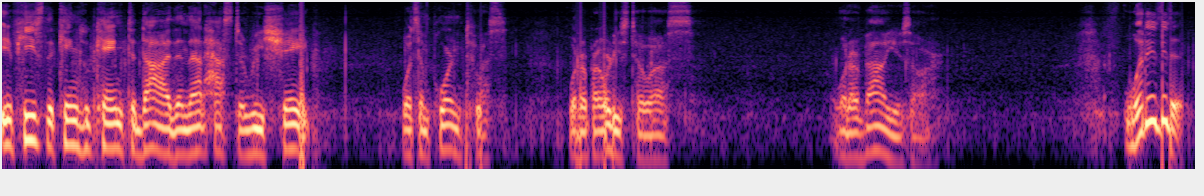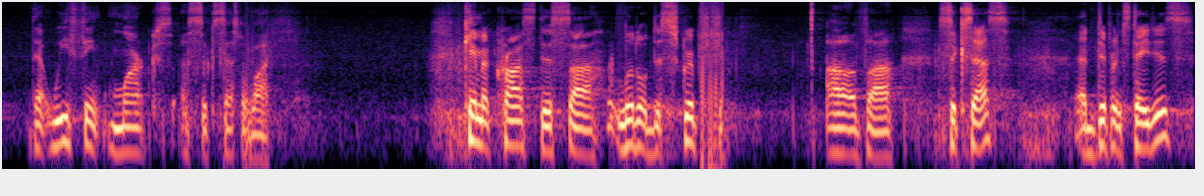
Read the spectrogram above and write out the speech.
If he's the King who came to die, then that has to reshape what's important to us, what our priorities to us, what our values are. What is it that we think marks a successful life? Came across this uh, little description of uh, success at different stages.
